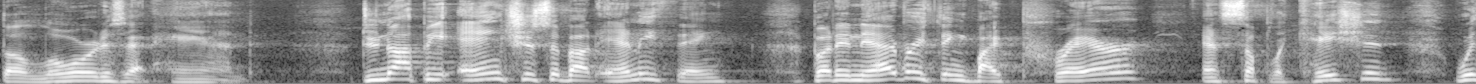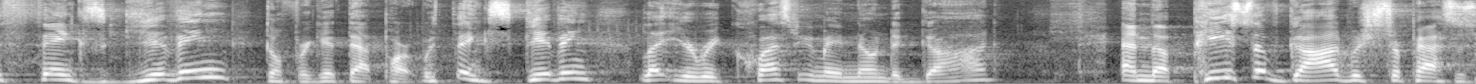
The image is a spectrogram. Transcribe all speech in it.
The Lord is at hand. Do not be anxious about anything, but in everything by prayer and supplication with thanksgiving. Don't forget that part. With thanksgiving, let your requests be made known to God. And the peace of God, which surpasses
